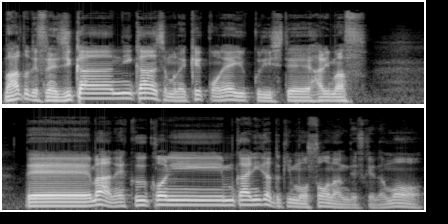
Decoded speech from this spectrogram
まあ、あとですね、時間に関してもね、結構ね、ゆっくりしてはります。で、まあね、空港に迎えに行った時もそうなんですけども、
